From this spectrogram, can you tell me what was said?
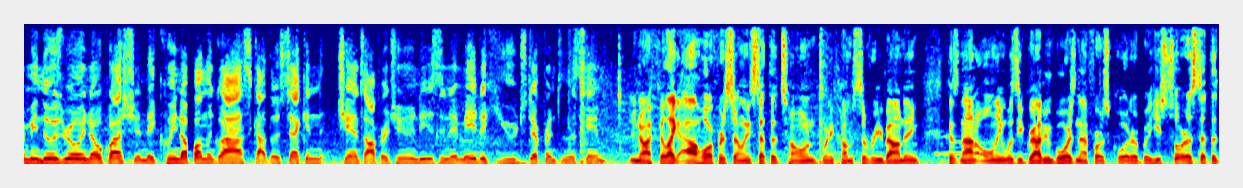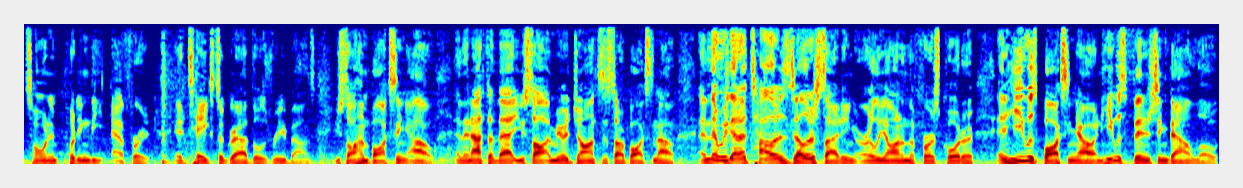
I mean, there was really no question. They cleaned up on the glass, got those second chance opportunities, and it made a huge difference in this game. You know, I feel like Al Horford certainly set the tone when it comes to rebounding because not only was he grabbing boards in that first quarter, but he sort of set the tone in putting the effort it takes to grab those rebounds. You saw him boxing out, and then after that, you saw Amir Johnson start boxing out, and then we got a Tyler Zeller sighting early on in the first quarter, and he was boxing out and he was finishing down low.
